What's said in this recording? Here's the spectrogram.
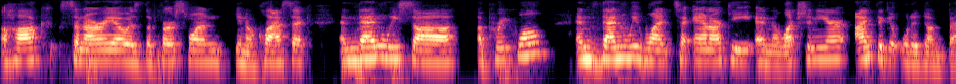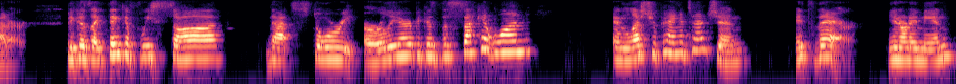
Hawke scenario as the first one, you know, classic, and then we saw a prequel, and then we went to Anarchy and Election Year, I think it would have done better. Because I think if we saw that story earlier, because the second one, unless you're paying attention, it's there. You know what I mean?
